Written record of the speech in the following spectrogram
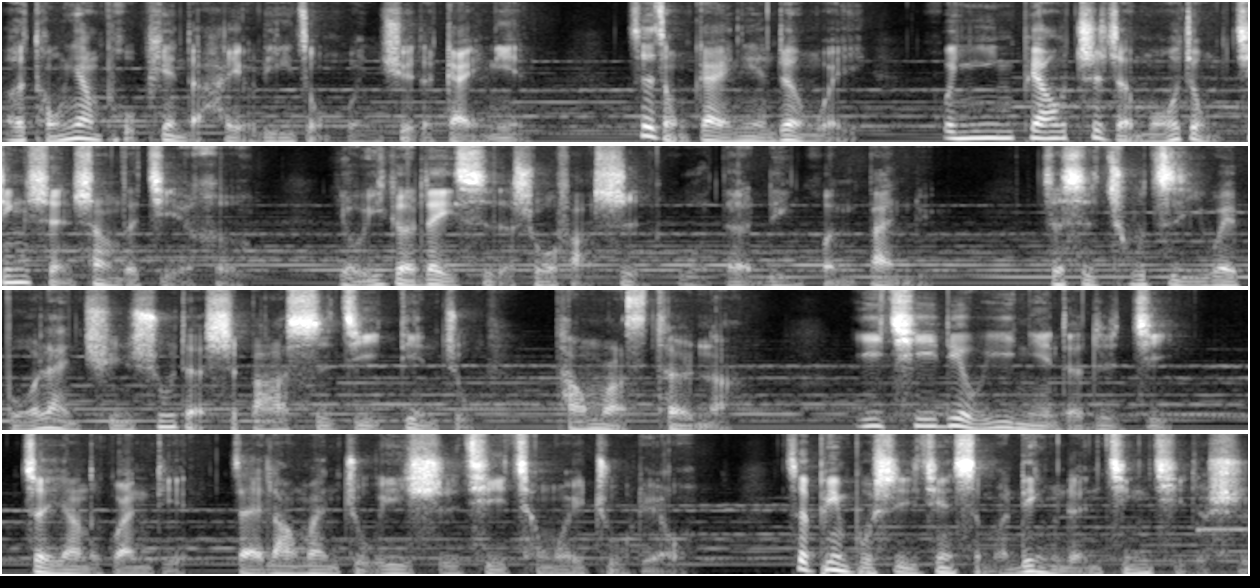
而同样普遍的，还有另一种文学的概念。这种概念认为，婚姻标志着某种精神上的结合。有一个类似的说法是“我的灵魂伴侣”，这是出自一位博览群书的18世纪店主 Thomas Turner 1761年的日记。这样的观点。在浪漫主义时期成为主流，这并不是一件什么令人惊奇的事。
